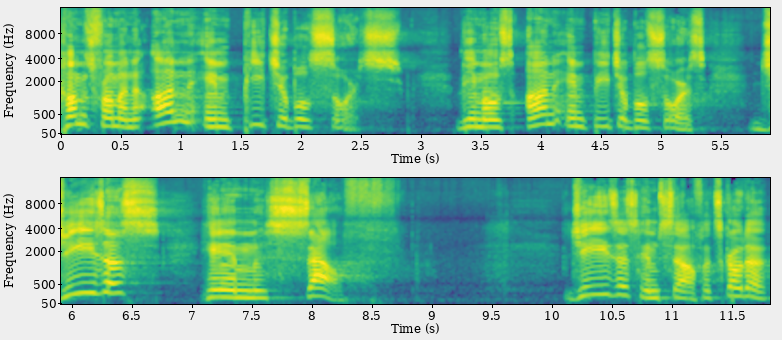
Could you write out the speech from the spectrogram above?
comes from an unimpeachable source. The most unimpeachable source Jesus Himself. Jesus Himself. Let's go to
